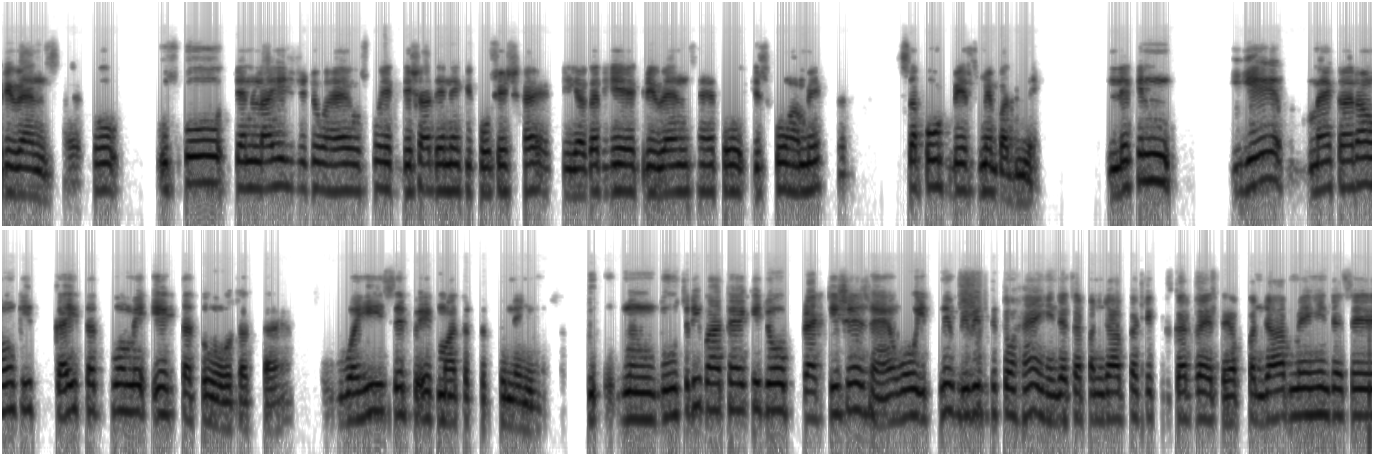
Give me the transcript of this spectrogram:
ग्रीवेंस है। तो उसको चैनलाइज जो है उसको एक दिशा देने की कोशिश है कि अगर ये ग्रीवेंस है तो इसको हम एक सपोर्ट बेस में बदलें। लेकिन ये मैं कह रहा हूँ कि कई तत्वों में एक तत्व हो सकता है। वही सिर्फ़ एकमात्र तत्व नहीं है। दूसरी बात है कि जो प्रैक्टिस हैं वो इतने विविध तो हैं ही जैसे पंजाब का ज़िक्र कर रहे थे अब पंजाब में ही जैसे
